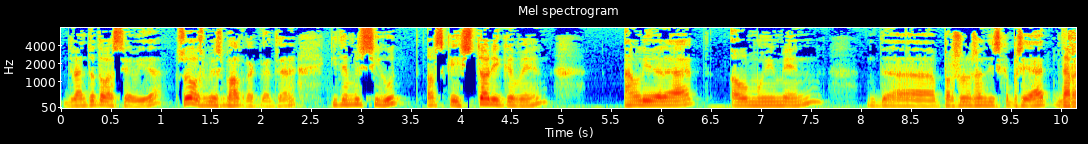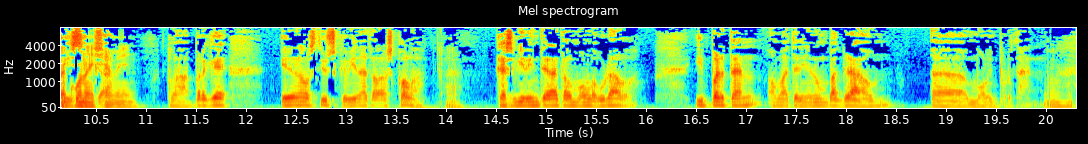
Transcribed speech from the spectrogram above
durant tota la seva vida, són els més maltractats ara, i també han sigut els que històricament han liderat el moviment de persones amb discapacitat De física. reconeixement. Clar, perquè eren els tios que havien anat a l'escola, que s'havien integrat al món laboral, i per tant, home, tenien un background eh, molt important. Uh -huh.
